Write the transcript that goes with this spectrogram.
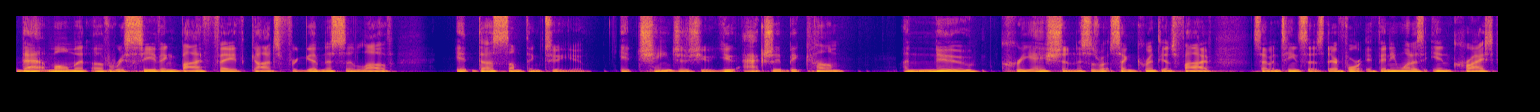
that moment of receiving by faith God's forgiveness and love, it does something to you. It changes you. You actually become a new creation. This is what 2 Corinthians 5 17 says. Therefore, if anyone is in Christ,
